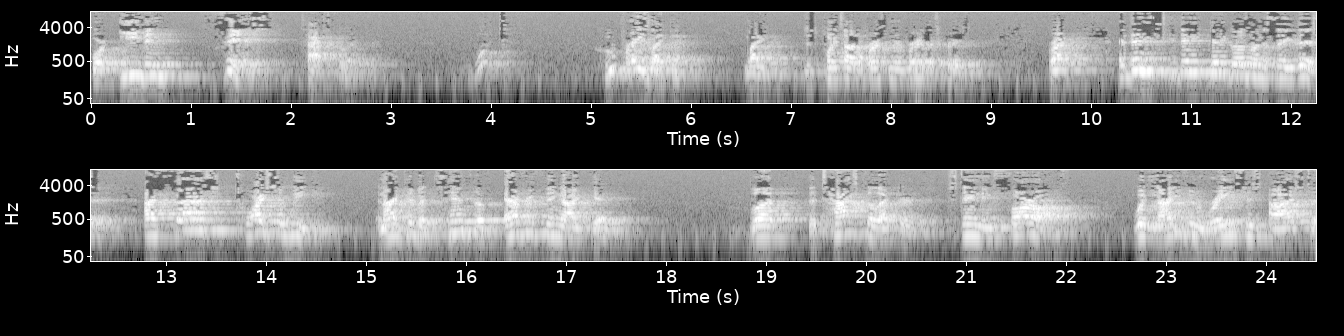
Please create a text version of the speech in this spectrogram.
or even this tax collector. What? Who prays like that? Like, just points out a person in prayer? That's crazy. Right? And then then, he, then he goes on to say this I fast twice a week, and I give a tenth of everything I get. But the tax collector, standing far off, would not even raise his eyes to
